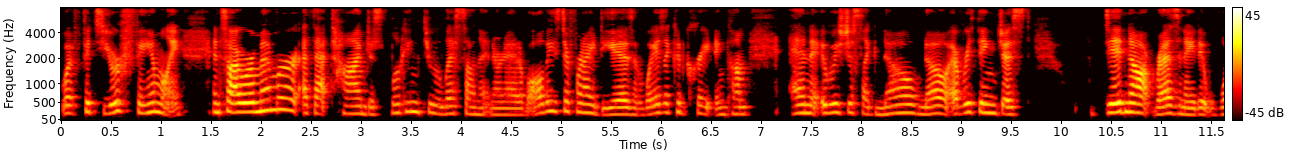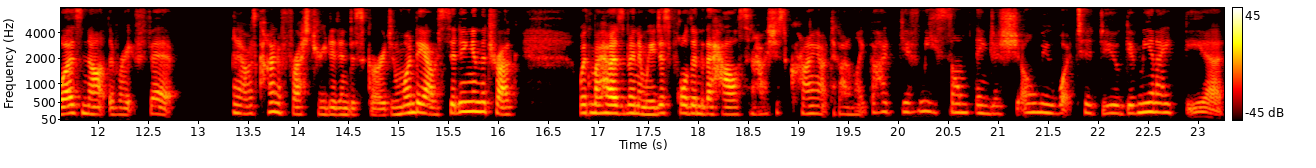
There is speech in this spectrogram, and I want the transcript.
what fits your family. And so I remember at that time just looking through lists on the internet of all these different ideas and ways I could create income. And it was just like, no, no, everything just did not resonate. It was not the right fit. And I was kind of frustrated and discouraged. And one day I was sitting in the truck with my husband and we just pulled into the house and I was just crying out to God. I'm like, God, give me something. Just show me what to do. Give me an idea.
